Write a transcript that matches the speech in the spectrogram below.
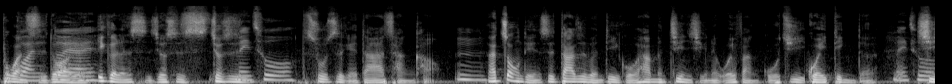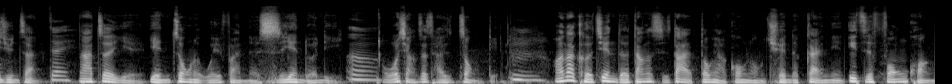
不管死多少人，一个人死就是，就是没错，数字给大家参考。嗯，那重点是大日本帝国他们进行了违反国际规定的细菌战，对，那这也严重的违反了实验伦理。嗯，我想这才是重点。嗯，啊，那可见得当时大东亚共荣圈的概念一直疯狂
